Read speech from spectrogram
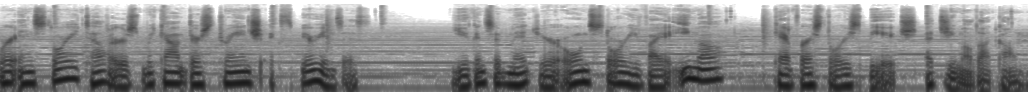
wherein storytellers recount their strange experiences. You can submit your own story via email campfirestoriesph at gmail.com.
